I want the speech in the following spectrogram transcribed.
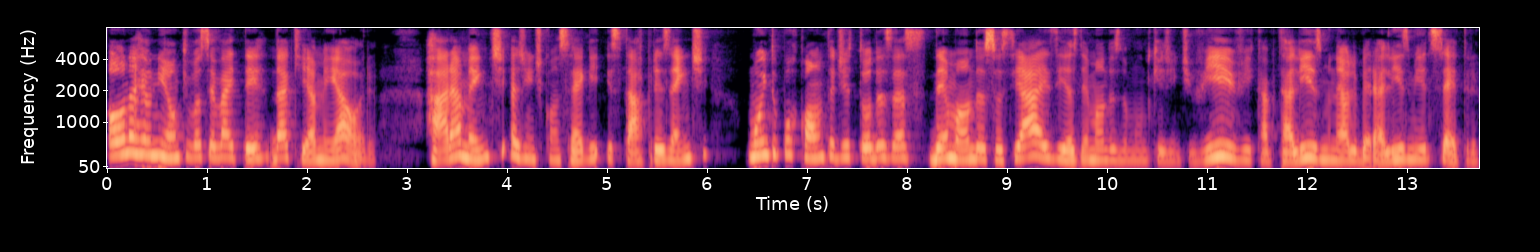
ou na reunião que você vai ter daqui a meia hora. Raramente a gente consegue estar presente, muito por conta de todas as demandas sociais e as demandas do mundo que a gente vive, capitalismo, neoliberalismo e etc.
